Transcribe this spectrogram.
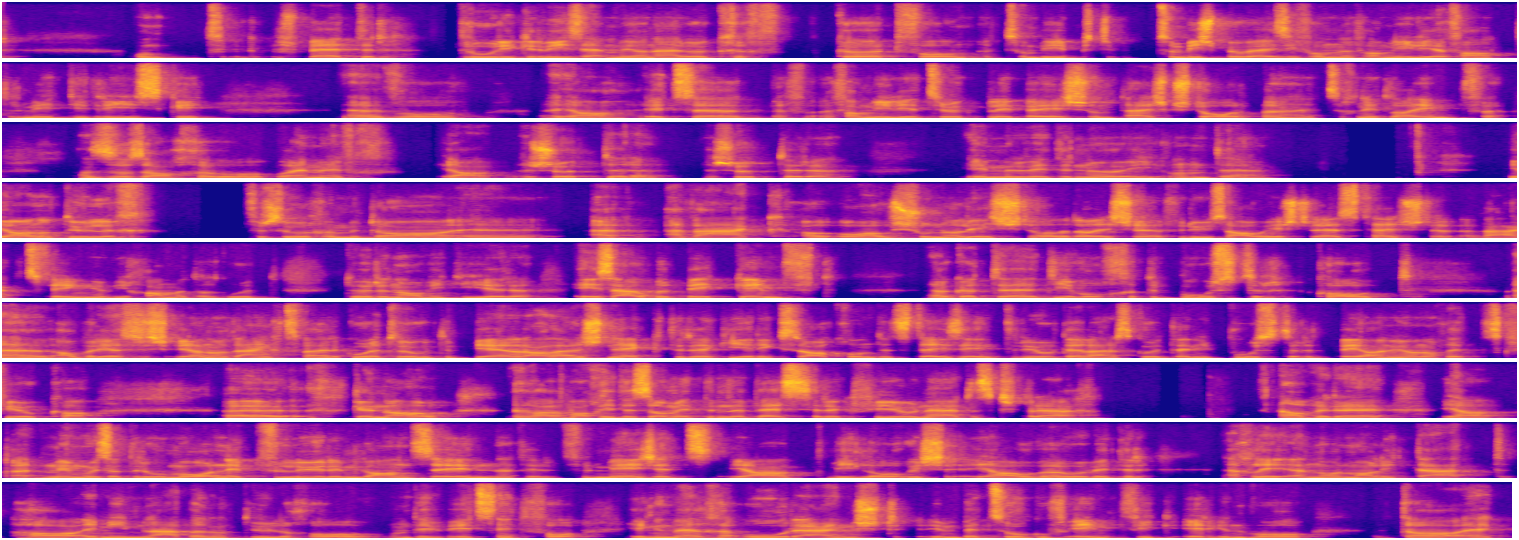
Und später, traurigerweise, hat man ja dann wirklich gehört von, zum Beispiel, zum Beispiel von einem Familienvater Mitte 30, äh, wo ja, jetzt äh, eine Familie zurückgeblieben ist und der ist gestorben, hat sich nicht impfen Also so Sachen, die, die einem einfach ja, erschüttern, erschüttern, immer wieder neu. Und äh, ja, natürlich versuchen wir da äh, einen Weg, auch als Journalist, oder? Da ist äh, für uns alle ein Stresstest, einen Weg zu finden, wie kann man da gut durchnavigieren. Ich selber bin geimpft, ich habe gerade äh, diese Woche den Booster geholt. Äh, aber ich, ich habe noch gedacht, es wäre gut, weil der Pierre Alain Schneck, der Regierungsrat, kommt jetzt ins Interview, dann wäre es gut, wenn ich boostert bin. habe ich auch noch das Gefühl gehabt, äh, genau, dann mache ich das so mit einem besseren Gefühl, nach das Gespräch. Aber äh, ja, äh, man muss ja den Humor nicht verlieren im ganzen Für, für mich ist jetzt, ja, wie logisch, ich wollte wieder ein bisschen eine Normalität haben in meinem Leben natürlich auch. Und ich will jetzt nicht von irgendwelchen Urängsten in Bezug auf Impfung irgendwo da äh,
